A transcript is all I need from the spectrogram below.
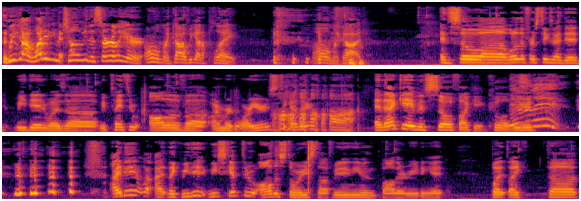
We got. Why didn't you tell me this earlier? Oh my god, we gotta play. Oh my god. And so uh, one of the first things I did, we did was uh, we played through all of uh, Armored Warriors together, and that game is so fucking cool. Isn't it? I didn't I, like we did we skipped through all the story stuff. We didn't even bother reading it, but like the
